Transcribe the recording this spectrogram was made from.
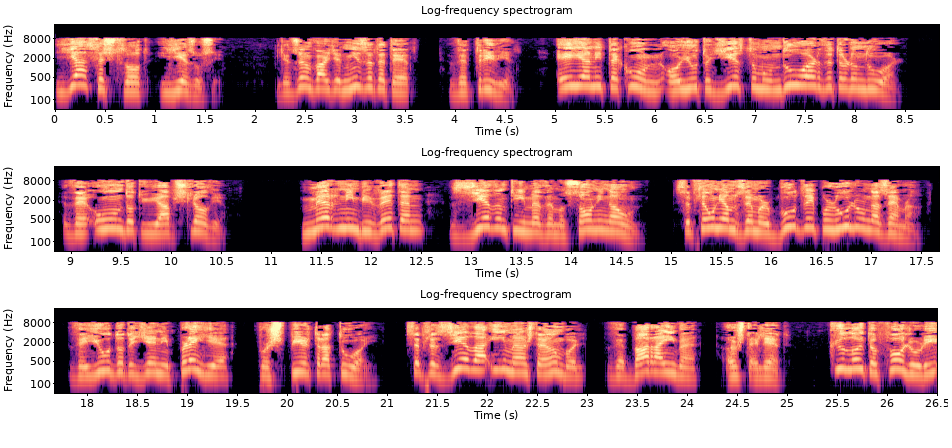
Ja se ç'thotë Jezusi. Lexojmë vargjet 28 dhe 30. Ejani tek unë, o ju të gjithë të munduar dhe të rënduar, dhe unë do t'ju jap çlodhje. Merrni mbi veten zgjedhën time dhe mësoni nga unë, sepse unë jam zemërbutë dhe i përulur nga zemra, dhe ju do të gjeni prehje për shpirtrat tuaj, sepse zgjedha ime është e ëmbël dhe barra ime është e lehtë. Ky lloj të foluri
